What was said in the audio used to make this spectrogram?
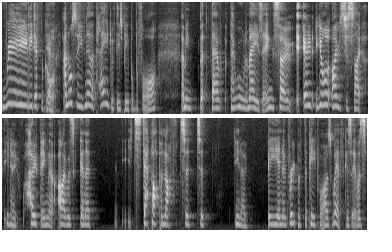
really difficult, Yeah. and also you've never played with these people before. I mean, but they're they're all amazing. So, it, it- you're, I was just like, you know, hoping that I was gonna step up enough to to, you know, be in a group of the people I was with because it was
